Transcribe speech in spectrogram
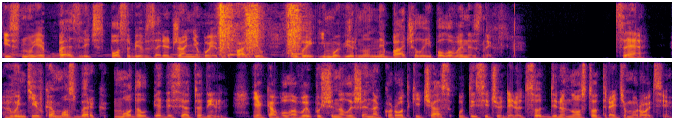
Існує безліч способів заряджання боєприпасів, і ви, ймовірно, не бачили і половини з них. Це гвинтівка Мосберг Model 51, яка була випущена лише на короткий час у 1993 році.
